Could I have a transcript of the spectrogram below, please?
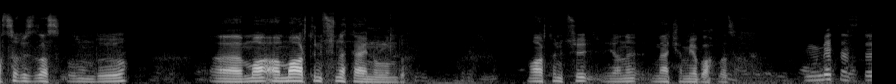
açıq iclas olundu. E, ma martın 3-ünə təyin olundu. Martın 3-ü yəni məhkəməyə baxılacaq. Ümumiyyətlə sizə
